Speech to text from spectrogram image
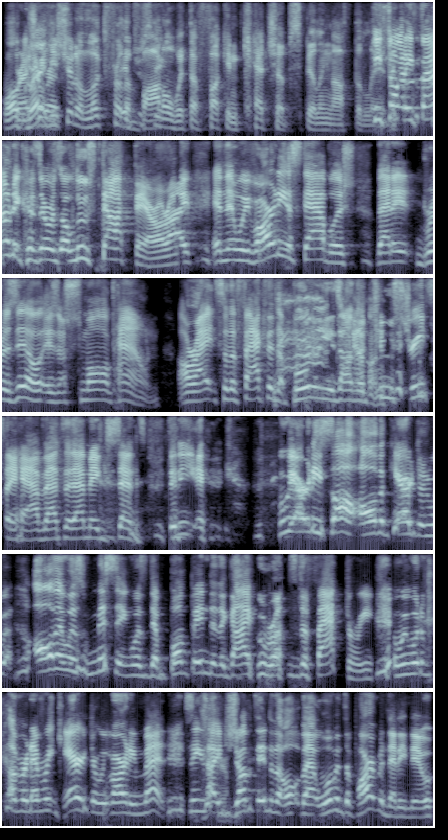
Well, great. sure He should have looked for the bottle with the fucking ketchup spilling off the lid. He thought he found it because there was a loose dot there. All right, and then we've already established that it Brazil is a small town. All right, so the fact that the bully is on the two streets they have that that makes sense. Did he? We already saw all the characters. All that was missing was to bump into the guy who runs the factory, and we would have covered every character we've already met. Seems like jumped into the that woman's apartment that he knew,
